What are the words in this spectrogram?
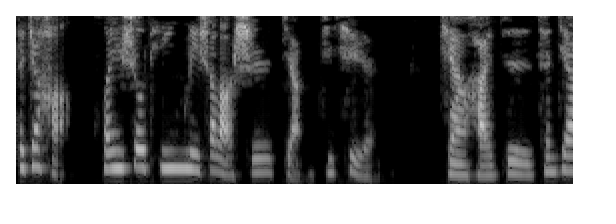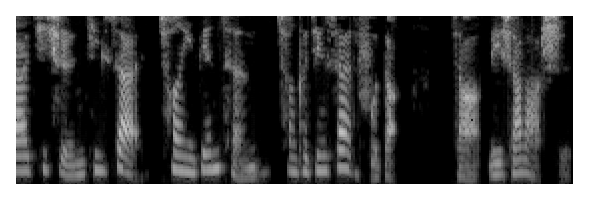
大家好，欢迎收听丽莎老师讲机器人。想孩子参加机器人竞赛、创意编程、创客竞赛的辅导，找丽莎老师。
